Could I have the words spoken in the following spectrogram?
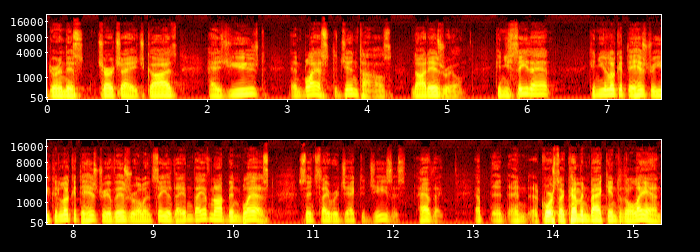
during this church age, God has used and blessed the Gentiles, not Israel. Can you see that? Can you look at the history? You can look at the history of Israel and see they, they have not been blessed since they rejected Jesus, have they? And, and of course, they're coming back into the land,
